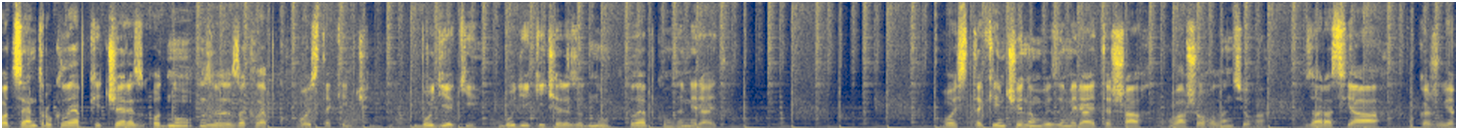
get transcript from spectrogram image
По центру клепки через одну заклепку. Ось таким чином. Будь-які. Будь-які через одну клепку заміряйте. Ось таким чином ви заміряєте шаг вашого ланцюга. Зараз я покажу, як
